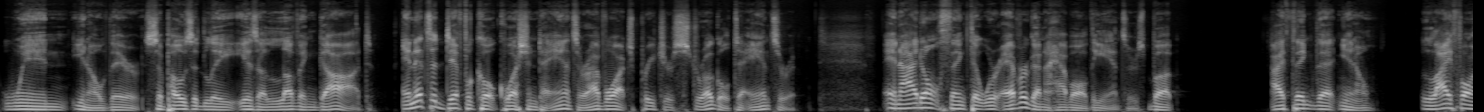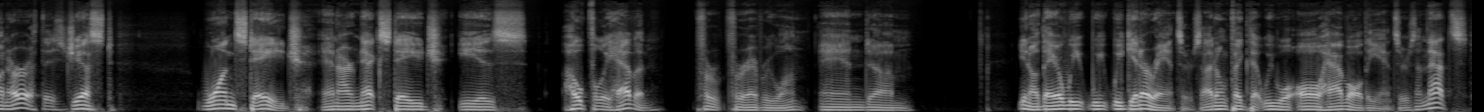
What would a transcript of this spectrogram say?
when, you know, there supposedly is a loving God? And it's a difficult question to answer. I've watched preachers struggle to answer it. And I don't think that we're ever going to have all the answers, but I think that, you know, life on earth is just one stage, and our next stage is hopefully heaven for, for everyone. And, um, you know, there we, we, we get our answers. I don't think that we will all have all the answers. And that's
